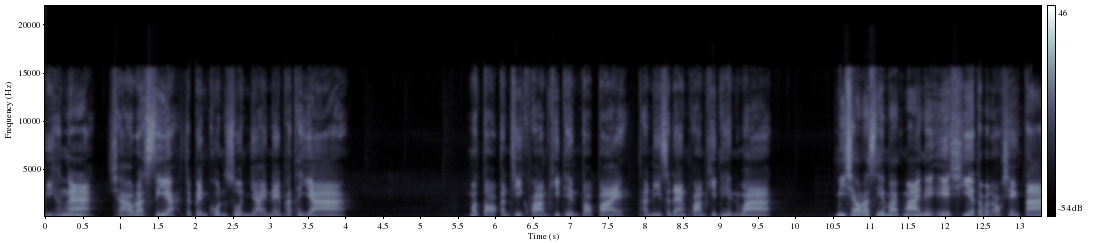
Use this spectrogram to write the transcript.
ปีข้างหน้า ชาวรัสเซียจะเป็นคนส่วนใหญ่ในพัทยา มาต่อกันที่ความคิดเห็นต่อไปท่านนี้แสดงความคิดเห็นว่า มีชาวรัสเซียมากมายในเอเชียตะวันออกเฉียงใต้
